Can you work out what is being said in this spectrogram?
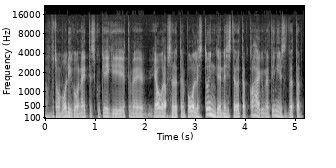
noh, võtame volikogu näiteks, kui keegi, ütleme, jaurab seal, ütleme, poolteist tundi, on ju, siis ta võtab kahekümnelt inimeselt, võtab,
